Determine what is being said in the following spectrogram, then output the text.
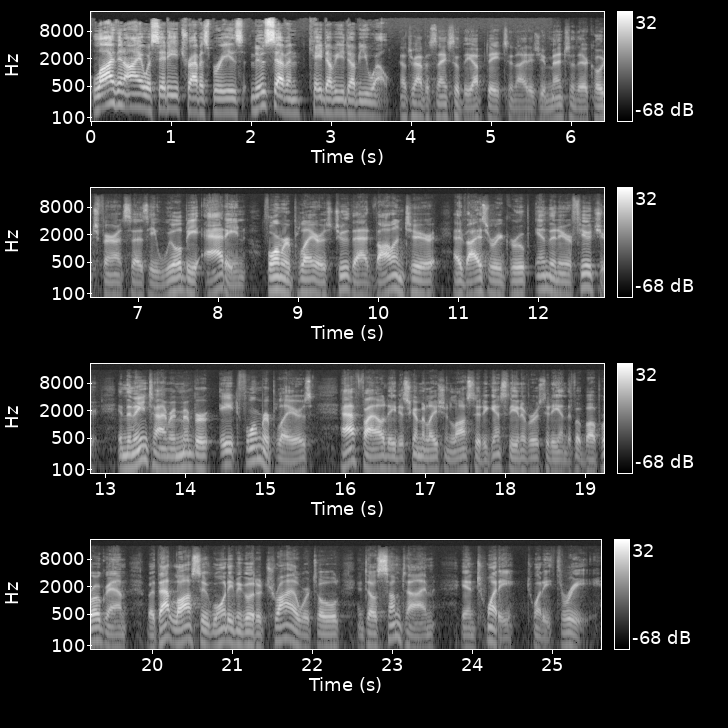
Live in Iowa City, Travis Breeze, News 7, KWWL. Now, Travis, thanks for the update tonight. As you mentioned there, Coach Ferentz says he will be adding former players to that volunteer advisory group in the near future. In the meantime, remember, eight former players have filed a discrimination lawsuit against the university and the football program, but that lawsuit won't even go to trial, we're told, until sometime in 2023.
